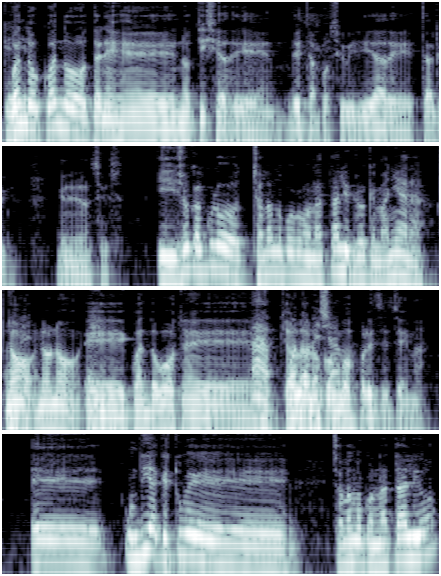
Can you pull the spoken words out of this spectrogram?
Claro. ¿Cuándo, tenés eh, noticias de, esta posibilidad de estar en el ANSES? Y yo calculo, charlando un poco con Natalio, creo que mañana. No, no, no. Eh, eh, cuando vos ah, charlaron con vos por ese tema. un día que estuve charlando con Natalio,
